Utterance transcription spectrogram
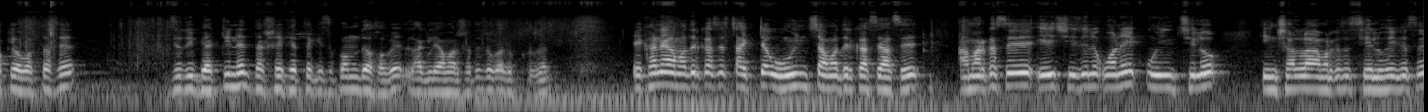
ওকে অবস্থা আছে। যদি ব্যাগটি নেন, তা সেক্ষেত্রে কিছু কম দেওয়া হবে। লাগলে আমার সাথে যোগাযোগ করবেন। এখানে আমাদের কাছে চারটা উইন্স আমাদের কাছে আছে। আমার কাছে এই সিজনে অনেক উইন ছিল। ইনশাল্লাহ আমার কাছে সেল হয়ে গেছে।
